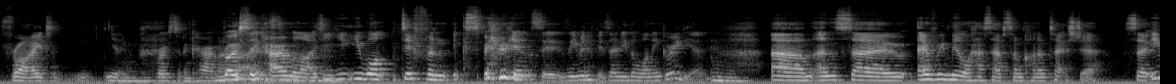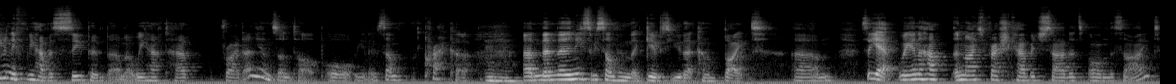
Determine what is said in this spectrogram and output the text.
fried, you know, Roasted and caramelized. roasted and caramelized. You, you want different experiences, even if it's only the one ingredient. Um, and so every meal has to have some kind of texture. So even if we have a soup in Burma, we have to have fried onions on top, or you know some cracker. And then there needs to be something that gives you that kind of bite. Um, so yeah, we're gonna have a nice fresh cabbage salad on the side.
